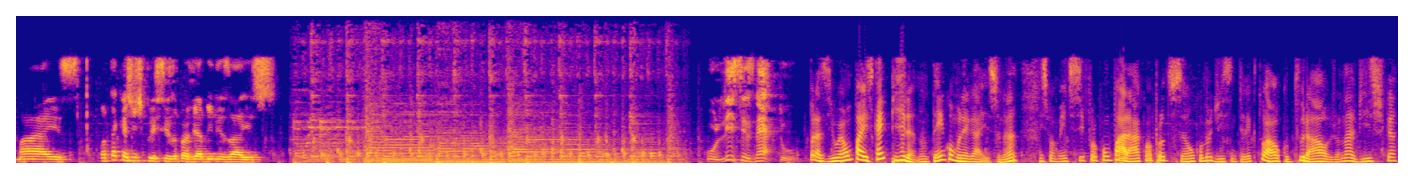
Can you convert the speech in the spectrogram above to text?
mas quanto é que a gente precisa para viabilizar isso? Ulisses Neto. O Brasil é um país caipira, não tem como negar isso, né? Principalmente se for comparar com a produção, como eu disse, intelectual, cultural, jornalística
